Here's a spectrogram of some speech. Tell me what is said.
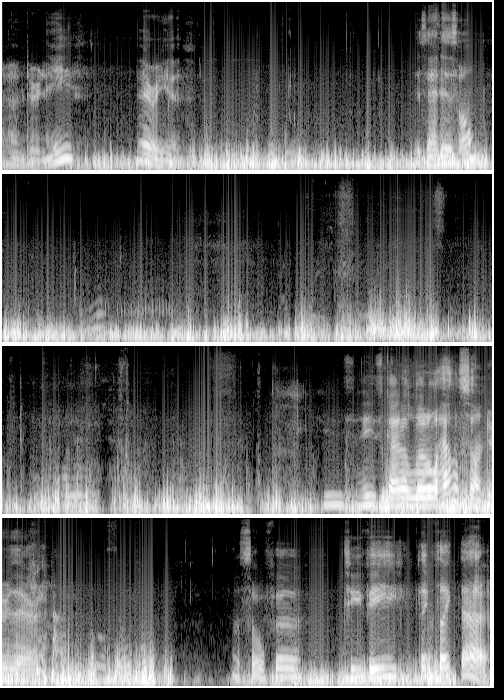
Is underneath? There he is. Is that his home? He's, he's got a little house under there. Yeah, little sofa. A sofa, TV, things like that.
